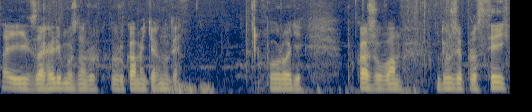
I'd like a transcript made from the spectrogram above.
та і взагалі можна руками тягнути по городі, покажу вам дуже простий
